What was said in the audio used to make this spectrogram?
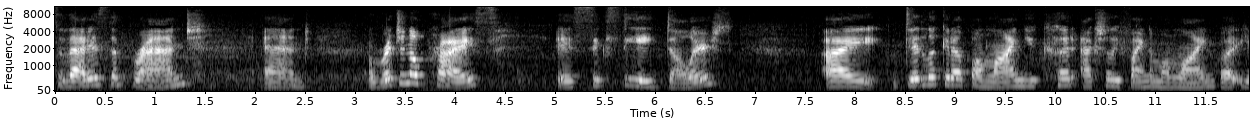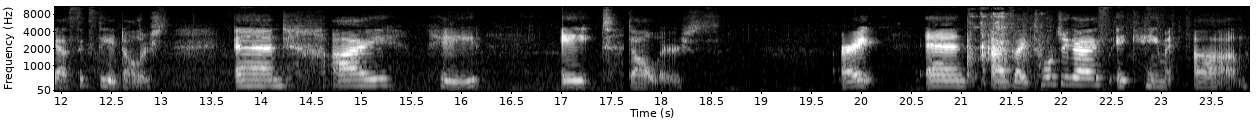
So that is the brand. And original price is $68 I did look it up online. You could actually find them online but yeah $68 and I paid eight dollars. All right. And as i told you guys it came um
